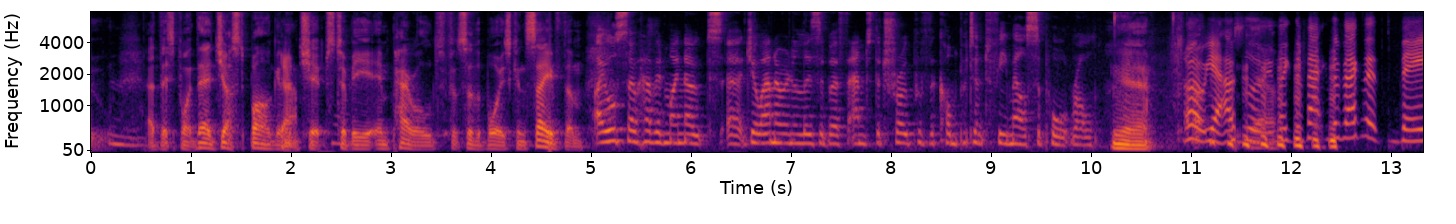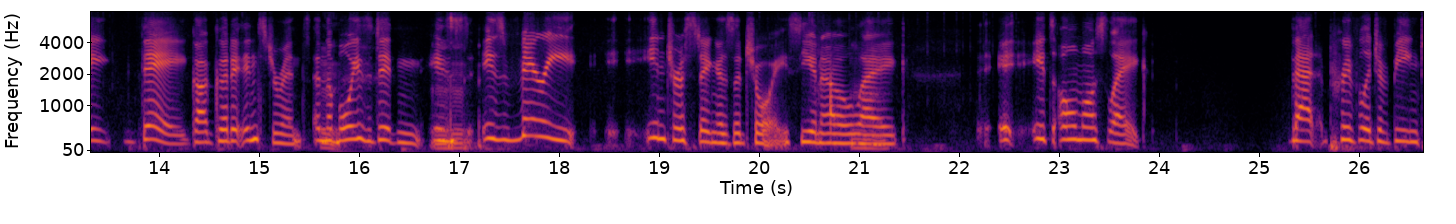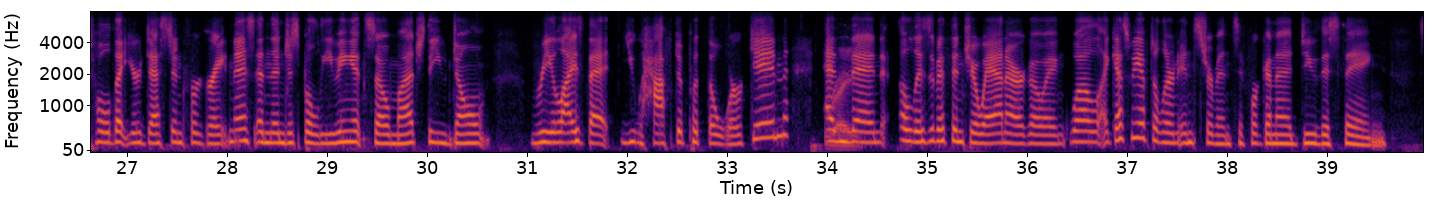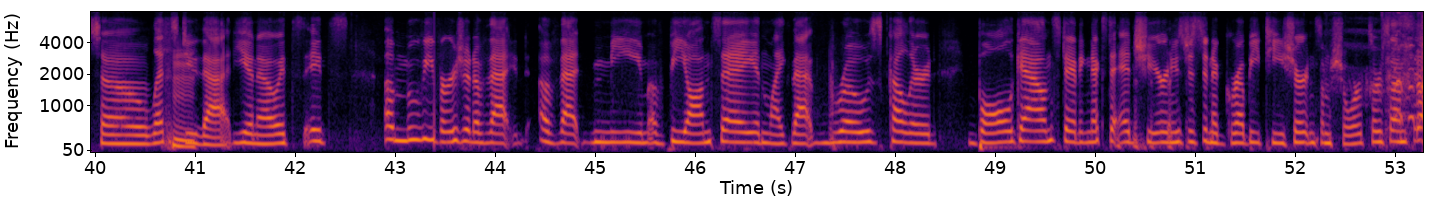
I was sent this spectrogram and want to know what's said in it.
at this point. They're just bargaining chips to be imperiled for, so the boys can save them. i also have in my notes uh, joanna and elizabeth and the trope of the competent female support role Yeah. Oh yeah, absolutely. Like the fact the fact that they they got good at instruments and the boys didn't is Mhm. is very interesting as a choice. You know, like it, it's almost like that privilege of being told that you're destined for greatness and then just believing it so much that you don't realize that you have to put the work in and Right. then elizabeth and joanna are going well i guess we have to learn instruments if we're going to do this thing so let's Hmm. do that you know it's it's a movie version of that of that meme of beyonce in like that rose colored ball gown standing next to ed sheeran who's just in a grubby t-shirt and some shorts or something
